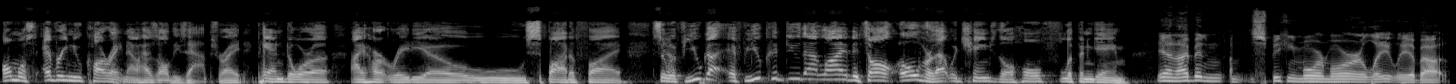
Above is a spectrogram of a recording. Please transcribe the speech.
almost every new car right now has all these apps, right? Pandora, iHeartRadio, Spotify. So if you got, if you could do that live, it's all over. That would change the whole flipping game. Yeah, and I've been speaking more and more lately about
